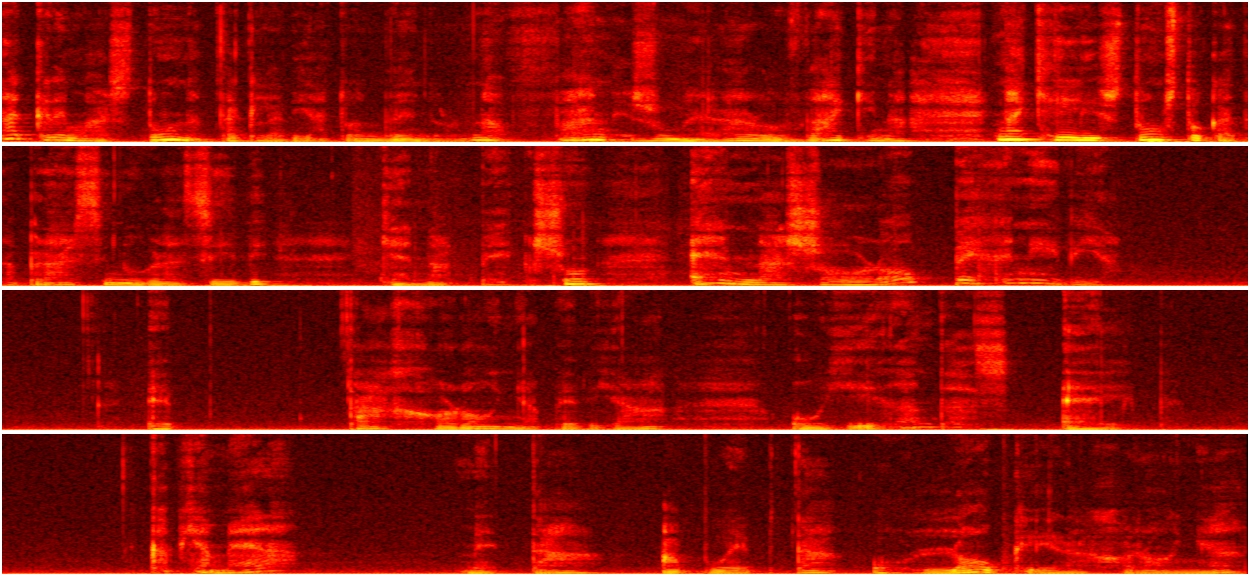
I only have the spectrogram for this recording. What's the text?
να κρεμαστούν από τα κλαδιά των δέντρων να φάνε ζουμερά ροδάκινα να κυλιστούν στο καταπράσινο γρασίδι και να παίξουν ένα σωρό παιχνίδια. Επτά χρόνια παιδιά ο γίγαντας έλειπε. Κάποια μέρα μετά από επτά ολόκληρα χρόνια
